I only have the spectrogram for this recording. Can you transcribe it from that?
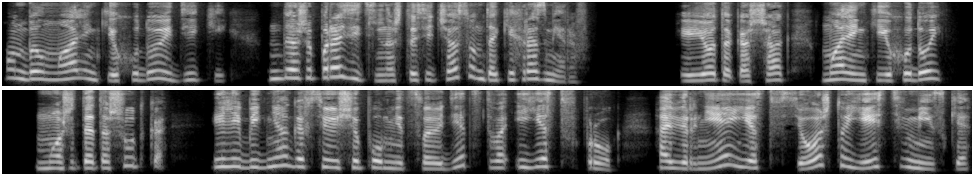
Он был маленький, худой и дикий. Даже поразительно, что сейчас он таких размеров. Ее-то кошак, маленький и худой. Может, это шутка? Или бедняга все еще помнит свое детство и ест впрок, а вернее ест все, что есть в миске.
